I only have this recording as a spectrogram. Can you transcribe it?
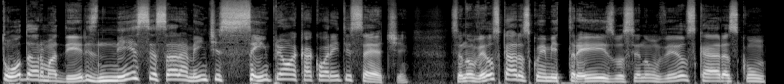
toda a arma deles necessariamente sempre é um AK-47? Você não vê os caras com M3, você não vê os caras com uh,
